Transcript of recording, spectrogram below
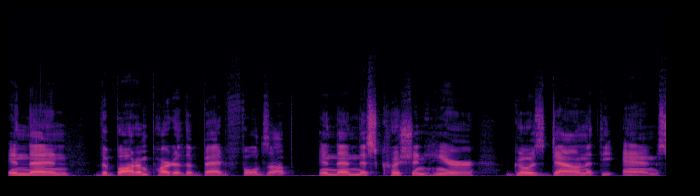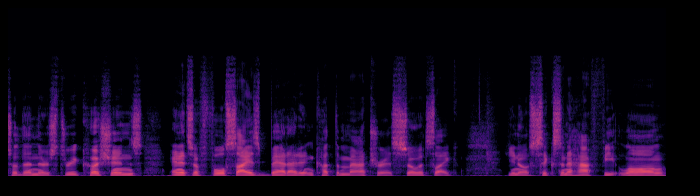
and then the bottom part of the bed folds up and then this cushion here goes down at the end so then there's three cushions and it's a full size bed i didn't cut the mattress so it's like you know six and a half feet long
